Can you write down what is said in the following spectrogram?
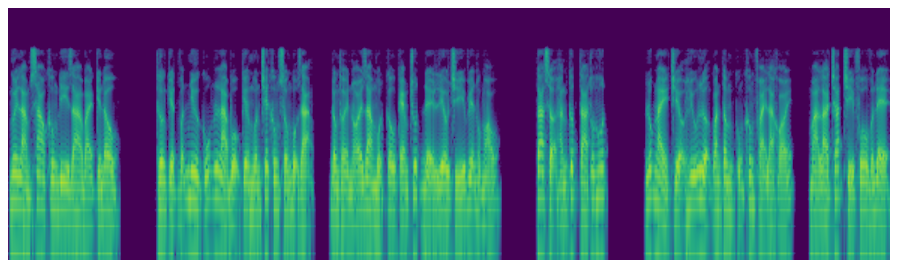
ngươi làm sao không đi ra bài kiến đâu? Thương kiệt vẫn như cũng là bộ kia muốn chết không sống bộ dạng, đồng thời nói ra một câu kem chút để liêu trí viễn hộp máu. Ta sợ hắn cướp ta thuốc hút lúc này triệu hữu lượng quan tâm cũng không phải là khói, mà là chát chỉ phô vấn đề.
